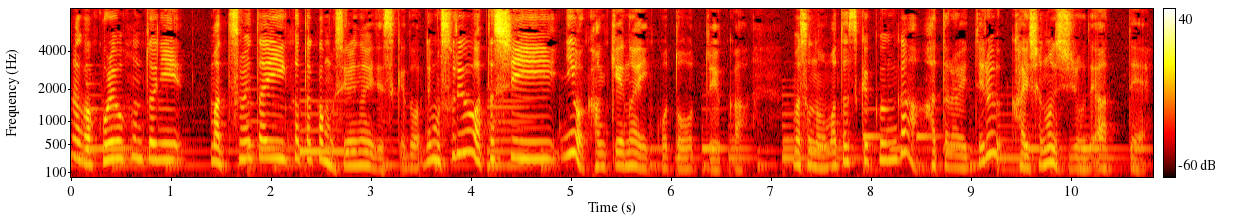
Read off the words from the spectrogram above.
なんかこれを本当に、まあ、冷たい言い方かもしれないですけどでもそれは私には関係ないことというか、まあ、その又助君が働いてる会社の事情であって。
